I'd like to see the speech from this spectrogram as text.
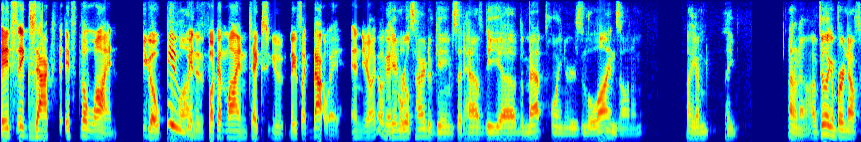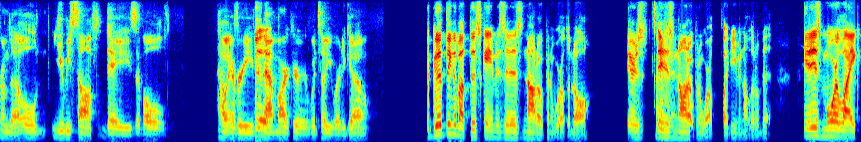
It's exact. It's the line. You go pew, line. and the fucking line takes you. It's like that way, and you're like, I'm okay, getting cool. real tired of games that have the uh, the map pointers and the lines on them. Like I'm like I don't know. I feel like I'm burned out from the old Ubisoft days of old. How every map marker would tell you where to go. the good thing about this game is it is not open world at all. There's it is not open world, like even a little bit. It is more like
